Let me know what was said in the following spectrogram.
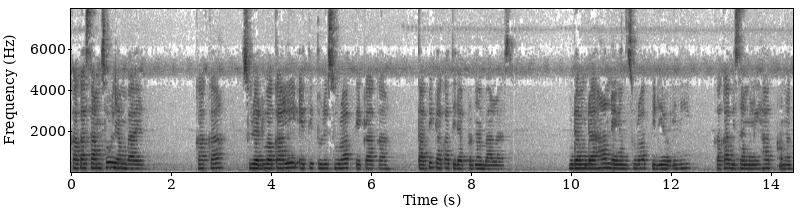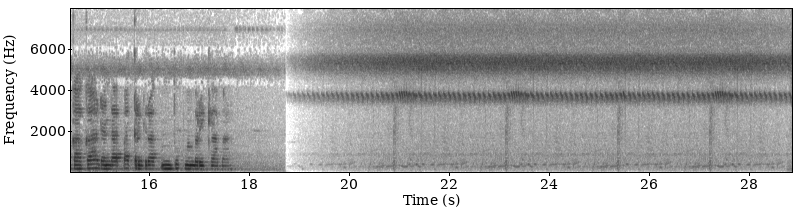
Kakak Samsul yang baik. Kakak, sudah dua kali Eti tulis surat ke kakak, tapi kakak tidak pernah balas. Mudah-mudahan dengan surat video ini, kakak bisa melihat anak kakak dan dapat tergerak untuk memberi kabar.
